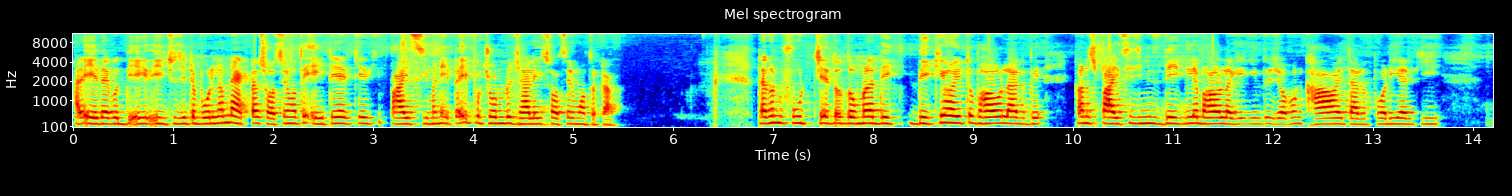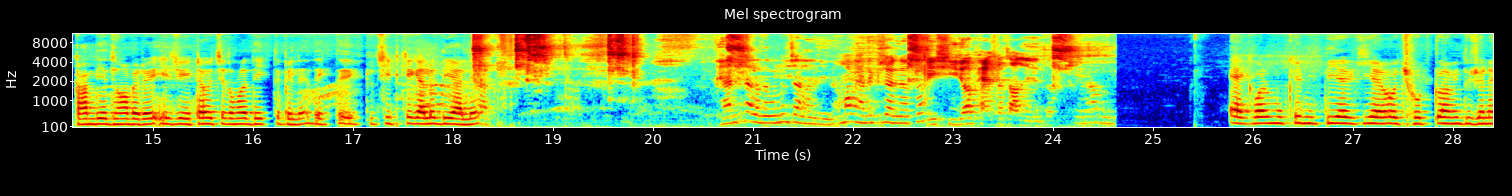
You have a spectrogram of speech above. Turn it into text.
আর এ দেখো এই- যেটা বললাম না, একটা সসের মতো এইটাই আর কি আর কি পাইসি মানে এটাই প্রচণ্ড ঝাল এই সসের মতোটা। তখন ফুটছে, তো তোমরা দেখে হয়তো ভালো লাগবে, কারণ স্পাইসি জিনিস দেখলে ভালো লাগে, কিন্তু যখন খাওয়া হয় তারপরই আর কি কান দিয়ে ধোঁয়া বেরোয়। এই যে এটা হচ্ছে তোমরা দেখতে পেলে। দেখতে একটু ছিটকে গেল দেয়ালে। একবার মুখে নিতে আর কি ও ছোট্ট আমি দুজনে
